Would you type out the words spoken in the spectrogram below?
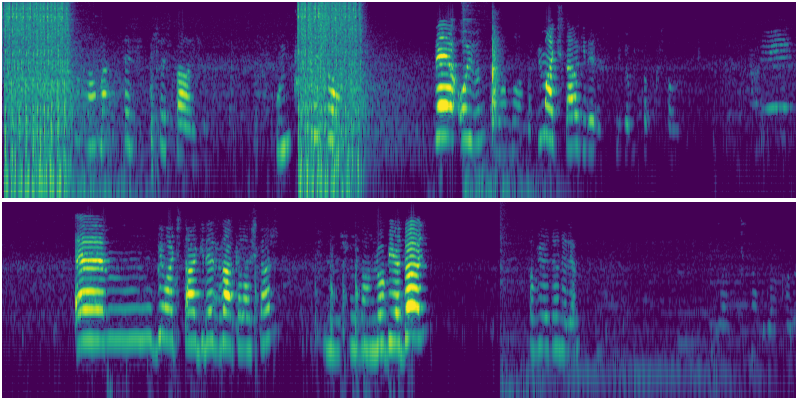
Şuradan bak ses bu ses daha iyi. Oyun çok sesli. Ve oyun tamamlandı. Bir maç daha gireriz. Eee, bir maç daha gireriz arkadaşlar. Şimdi şuradan lobiye dön. Lobiye dönelim. Hadi.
